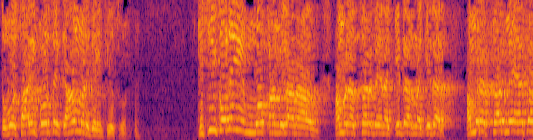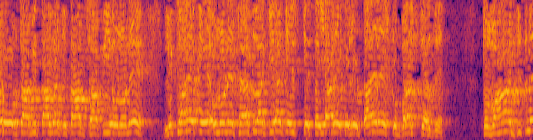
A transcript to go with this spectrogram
تو وہ ساری فورسیں کہاں مر گئی تھی اس وقت؟ کسی کو نہیں موقع ملا نہ امرتسر میں، نہ کدھر نہ کدھر۔ امرتسر میں ایسا روگ تھا، ابھی تازہ کتاب چھاپی ہے انہوں نے۔ لکھا ہے کہ انہوں نے فیصلہ کیا کہ اس کے تیارے کے جو ٹائر ہیں، اس کو برش کر دیں۔ تو وہاں جتنے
